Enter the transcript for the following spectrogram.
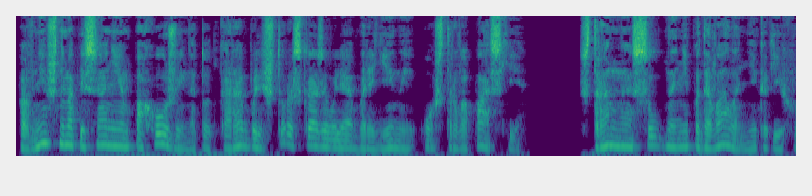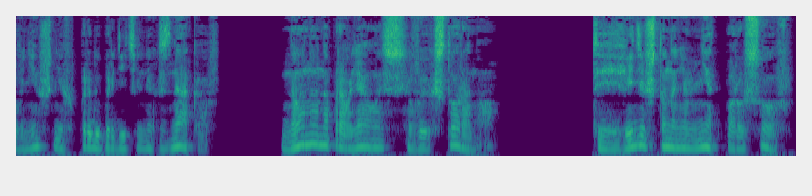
По внешним описаниям похожий на тот корабль, что рассказывали аборигены острова Пасхи. Странное судно не подавало никаких внешних предупредительных знаков, но оно направлялось в их сторону. «Ты видишь, что на нем нет парусов?»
